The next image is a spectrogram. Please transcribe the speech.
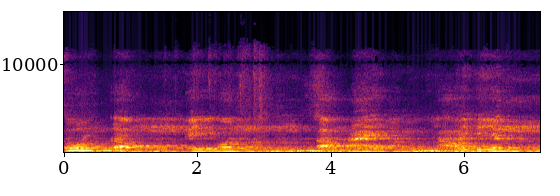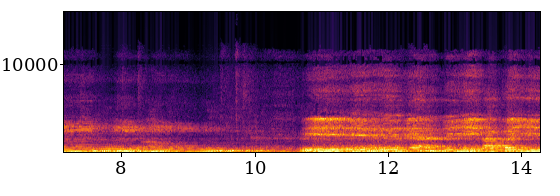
Rồi đồng y môn xong ai hỏi tiên vì biết đi bạc phi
